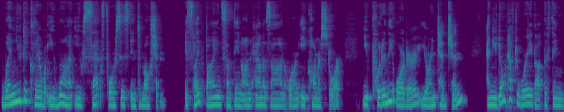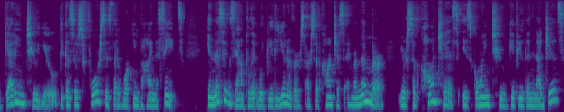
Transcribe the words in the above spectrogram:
when you declare what you want, you set forces into motion. It's like buying something on Amazon or an e commerce store. You put in the order, your intention, and you don't have to worry about the thing getting to you because there's forces that are working behind the scenes. In this example, it would be the universe, our subconscious. And remember, your subconscious is going to give you the nudges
